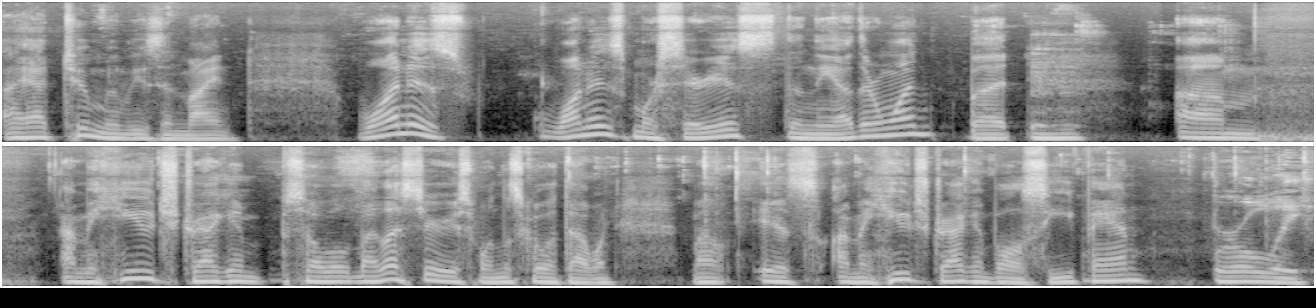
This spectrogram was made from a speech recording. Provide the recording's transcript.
I had two movies in mind. One is one is more serious than the other one, but um, I'm a huge Dragon. So my less serious one, let's go with that one. My, is I'm a huge Dragon Ball Z fan. Broly.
